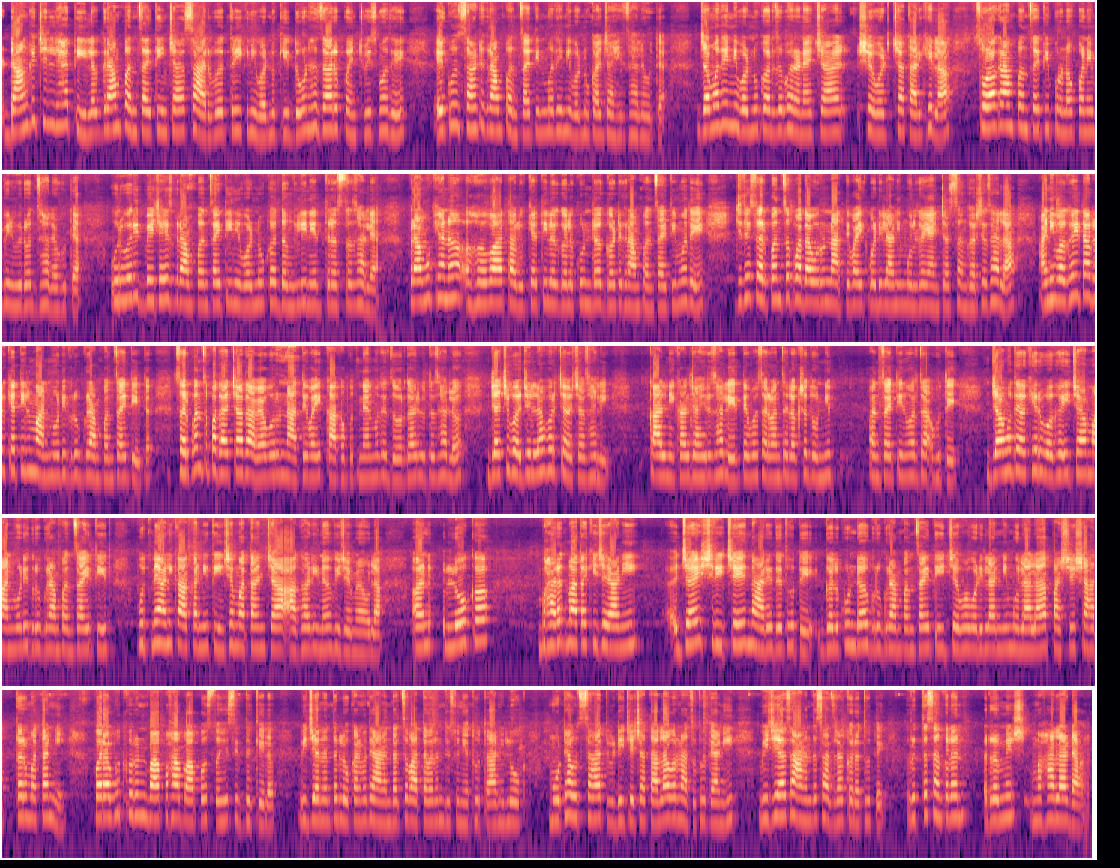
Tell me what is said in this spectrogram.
डांग जिल्ह्यातील ग्रामपंचायतींच्या सार्वत्रिक निवडणुकीत दोन हजार पंचवीसमध्ये एकूण साठ ग्रामपंचायतींमध्ये निवडणुका जाहीर झाल्या होत्या ज्यामध्ये निवडणूक अर्ज भरण्याच्या शेवटच्या तारखेला सोळा ग्रामपंचायती पूर्णपणे बिनविरोध झाल्या होत्या. उर्वरित बेचाळीस ग्रामपंचायती निवडणूक दंगलीने त्रस्त झाल्या. प्रामुख्यानं अहवा तालुक्यातील गलकुंड गट ग्रामपंचायतीमध्ये जिथे सरपंच पदावरून नातेवाईक वडील आणि मुलगा यांच्यात संघर्ष झाला आणि वघई तालुक्यातील मानमोडी ग्रुप ग्रामपंचायतीत सरपंच पदाच्या दाव्यावरून नातेवाईक काकापुतण्यांमध्ये जोरदार युद्ध झालं ज्याची व जिल्हाभर चर्चा झाली. काल निकाल जाहीर झाले तेव्हा सर्वांचे लक्ष दोन्ही पंचायतींवर जा होते. ज्यामध्ये अखेर वघईच्या मानमोडी ग्रुप ग्रामपंचायतीत पुतणे आणि काकांनी तीनशे मतांच्या आघाडीनं विजय मिळवला. अन लोक भारत माता की जय आणि जय श्रीचे नारे देत होते. गलकुंड ग्रुग्रामपंचायतीत जेव्हा वडिलांनी मुलाला पाचशे शहात्तर मतांनी पराभूत करून बाप हा बाप असतो हे सिद्ध केलं. विजयानंतर लोकांमध्ये आनंदाचं वातावरण दिसून येत होतं आणि लोक मोठ्या उत्साहात डीजेच्या तालावर नाचत होते आणि विजयाचा आनंद साजरा करत होते. वृत्तसंकलन रमेश महाला डांग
